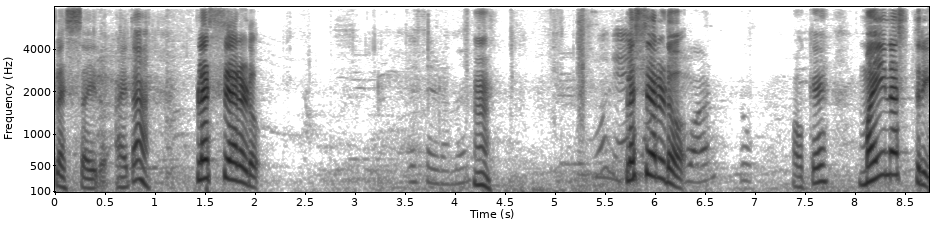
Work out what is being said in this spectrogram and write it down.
ಪ್ಲಸ್ ಐದು. ಆಯಿತಾ? ಪ್ಲಸ್ ಎರಡು. ಹ್ಞೂ ಪ್ಲಸ್ ಎರಡು. ಓಕೆ ಮೈನಸ್ ತ್ರೀ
